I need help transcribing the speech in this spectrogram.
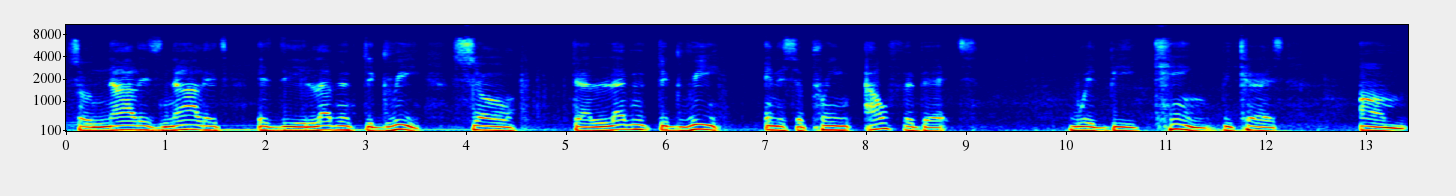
So knowledge, knowledge is the 11th degree. So the 11th degree in the supreme alphabet would be king because um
